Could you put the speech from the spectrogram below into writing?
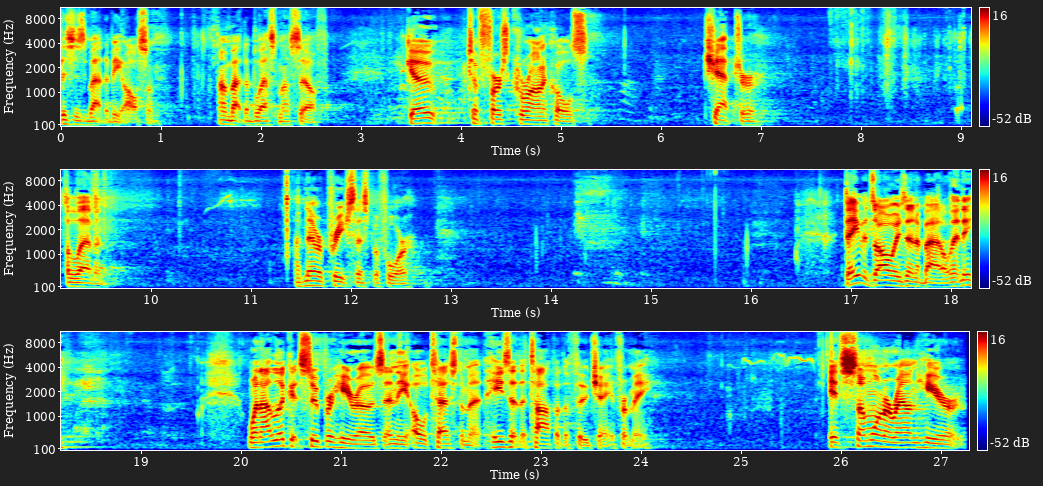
This is about to be awesome. I'm about to bless myself. Go to First Chronicles chapter 11. I've never preached this before. David's always in a battle, isn't he? When I look at superheroes in the Old Testament, he's at the top of the food chain for me. If someone around here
